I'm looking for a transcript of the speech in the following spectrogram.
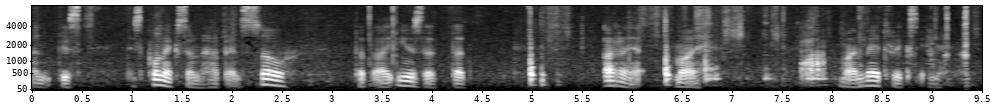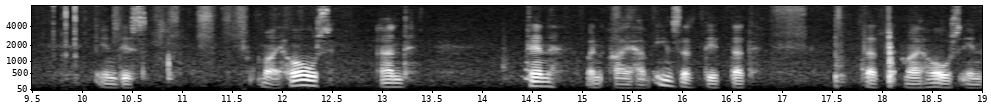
And this this connection happens so that I insert that area my my matrix in in this my hose and then when I have inserted that that my hose in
